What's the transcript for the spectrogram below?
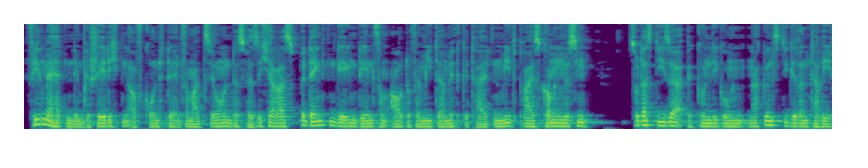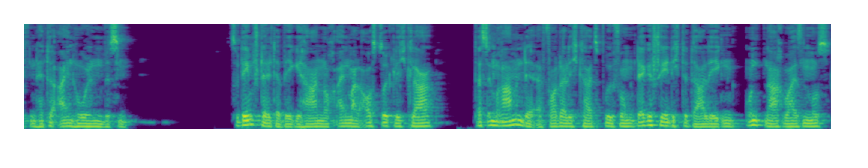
Vielmehr hätten dem Geschädigten aufgrund der Information des Versicherers Bedenken gegen den vom Autovermieter mitgeteilten Mietpreis kommen müssen so dass dieser Erkundigungen nach günstigeren Tarifen hätte einholen müssen. Zudem stellt der BGH noch einmal ausdrücklich klar, dass im Rahmen der Erforderlichkeitsprüfung der Geschädigte darlegen und nachweisen muss,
